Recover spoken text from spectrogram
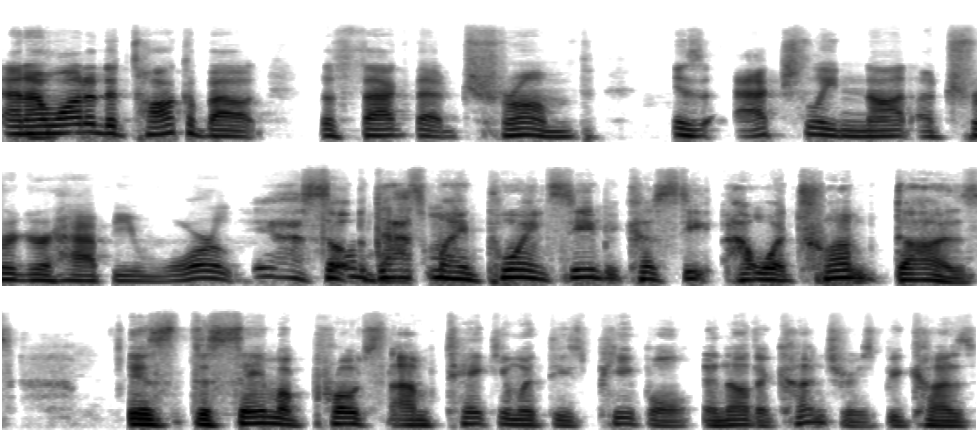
And I wanted to talk about the fact that Trump is actually not a trigger happy war. Yeah, so that's my point. See, because see how what Trump does is the same approach that I'm taking with these people in other countries because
